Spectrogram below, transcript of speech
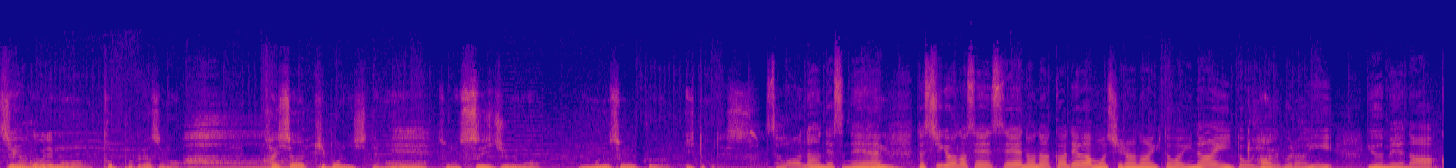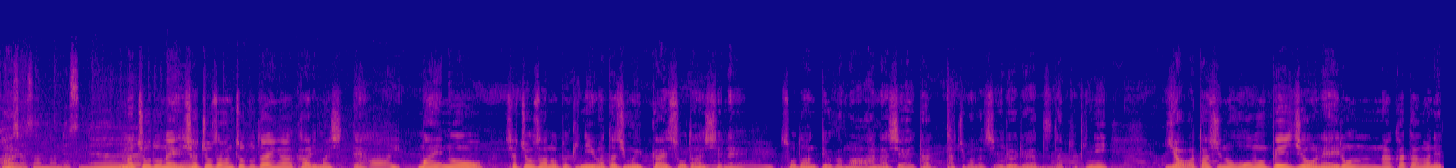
全国でももトップクラスの会社規模にしても、ええ。その水準もものすごくいいとこです。そうなんですうね、んで事業の先生の中ではもう知らない人はいないというぐらい有名な会社さんなんですね、今ちょうどね、ええ社長さんちょっと代が変わりましてはい。前の社長さんの時に私も一回相談してね相談っていうかまあ話し合いた立ち話いろいろやってた時にいや私のホームページをねいろんな方がね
